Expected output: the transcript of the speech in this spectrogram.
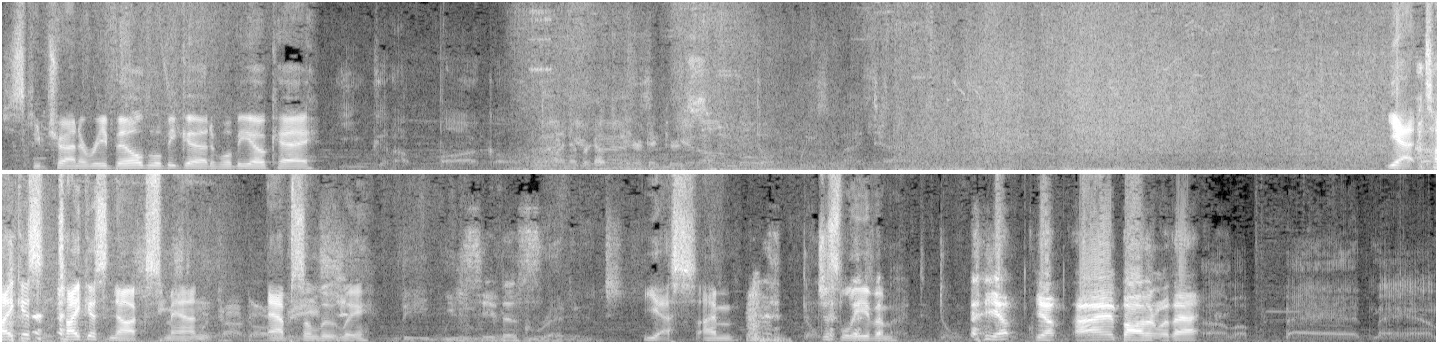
Just keep trying to rebuild. We'll be good. We'll be okay. You gonna bark I never got the interdictors. waste my time. Yeah, Tychus Tychus Nux, man. Absolutely. You see this? Yes, I'm. Just leave him. yep, yep. I ain't bothering with that. I'm a bad man.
